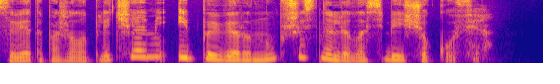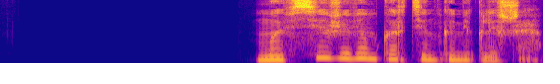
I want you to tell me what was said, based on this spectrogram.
Света пожала плечами и, повернувшись, налила себе еще кофе. Мы все живем картинками клише.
